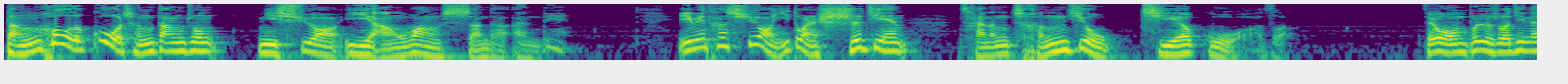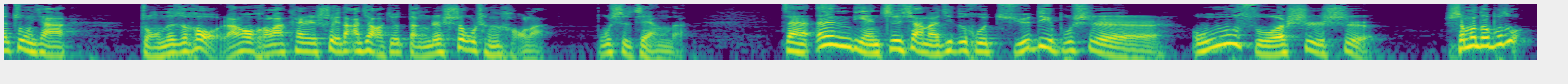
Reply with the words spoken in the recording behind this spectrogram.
等候的过程当中，你需要仰望神的恩典。因为它需要一段时间才能成就结果子，所以我们不是说今天种下种子之后，然后好了开始睡大觉就等着收成好了，不是这样的。在恩典之下呢，基督徒绝对不是无所事事，什么都不做，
